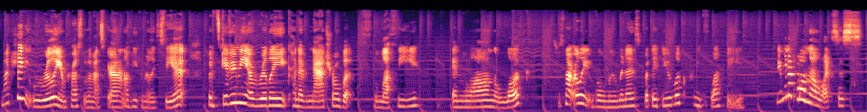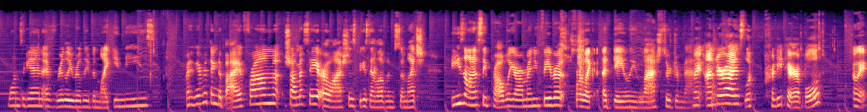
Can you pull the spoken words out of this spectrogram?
I'm actually really impressed with the mascara. I don't know if you can really see it, but it's giving me a really kind of natural but fluffy and long look. So it's not really voluminous, but they do look pretty fluffy. I'm gonna put on the Alexis ones again. I've really, really been liking these. My favorite thing to buy from Shop Miss are lashes because I love them so much. These honestly probably are my new favorite for like a daily lash. They're dramatic. My under eyes look pretty terrible. Okay,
